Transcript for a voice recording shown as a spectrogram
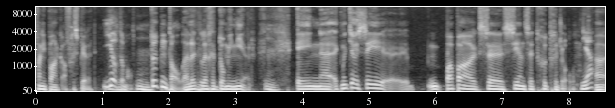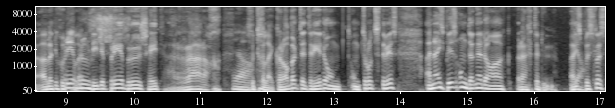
van die park afgespeel het. Heeltemal. Mm. Totaal. Hulle het hulle gedomeineer. Mm. En uh, ek moet jou sê Papa se seuns het goed gejol. Ja, uh, hulle het goed gelyk. Die Depree broers het regtig Ja. goed gelyk. Robert het rede om om trots te wees en hy's besig om dinge daar reg te doen. Hy's Ja. ja. beslis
